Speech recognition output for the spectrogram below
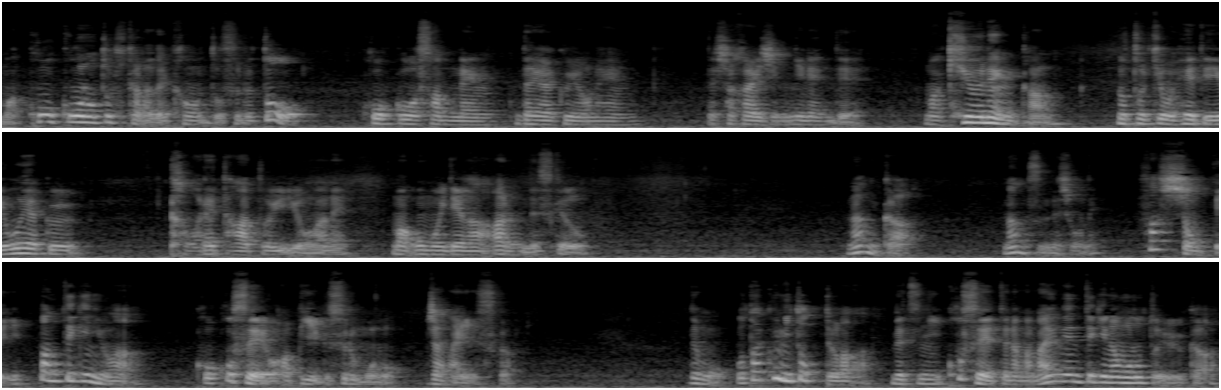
まあ、高校の時からでカウントすると高校3年大学4年で社会人2年で、まあ、9年間の時を経てようやく変われたというようなね、まあ、思い出があるんですけど。なんかなんつうんでしょうね。ファッションって一般的にはこう個性をアピールするものじゃないですか。でもオタクにとっては別に個性ってなんか内面的なものというか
